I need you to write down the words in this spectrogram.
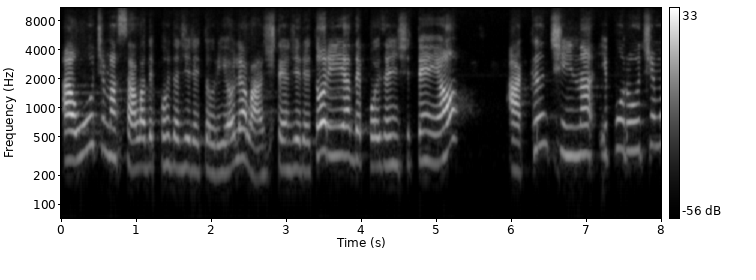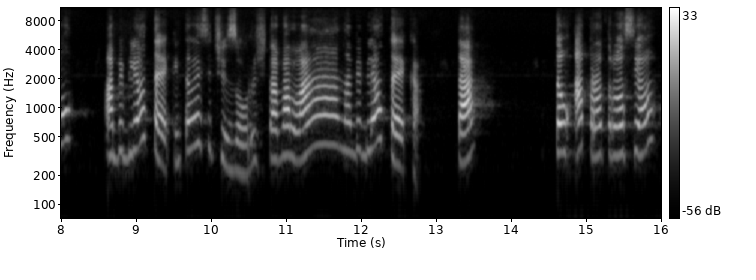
a última sala depois da diretoria, olha lá, a gente tem a diretoria, depois a gente tem, ó, a cantina e, por último, a biblioteca. Então, esse tesouro estava lá na biblioteca, tá? Então, a Pro trouxe, ó,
